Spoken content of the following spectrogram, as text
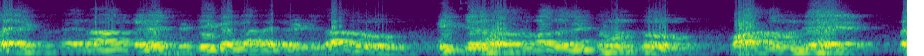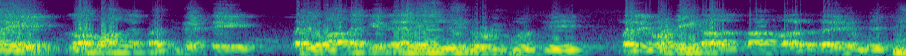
డైరెక్టర్స్ అయిన గణేష్ రెడ్డి గంగాధర్ రెడ్డి సారు ఇచ్చే వాళ్ళు వింటూ ఉంటూ వాళ్ళు ఉండే మరి లోపాలని పసిగట్టి మరి వాళ్ళకి ధైర్యాన్ని నూడిపోసి మరి ఓటికి నాలుగు సార్లు వాళ్ళకి ధైర్యం చెప్పి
